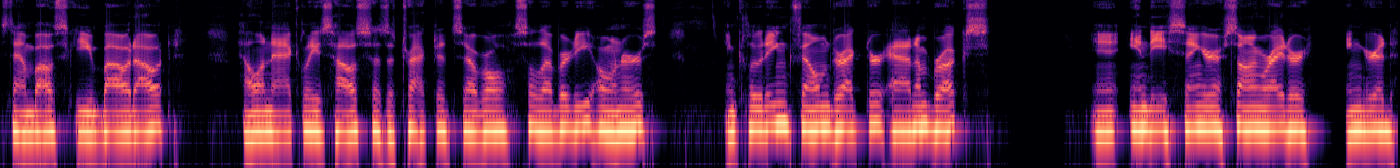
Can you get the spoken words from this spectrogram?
Stambovsky bowed out. Helen Ackley's house has attracted several celebrity owners, including film director Adam Brooks, indie singer songwriter Ingrid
